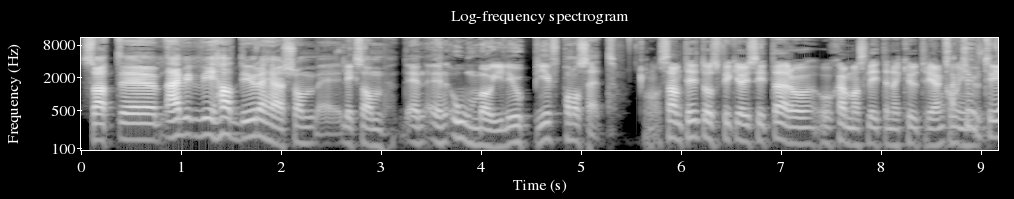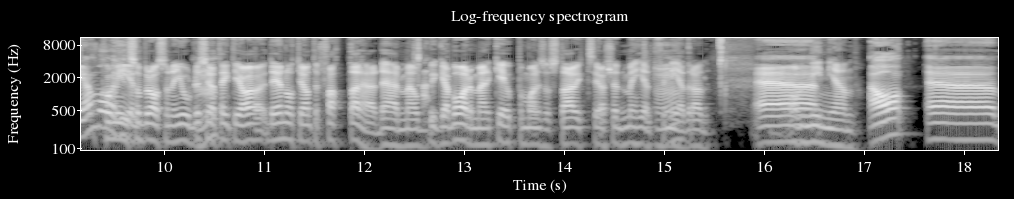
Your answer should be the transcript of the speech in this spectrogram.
så att, eh, nej, vi, vi hade ju det här som eh, liksom en, en omöjlig uppgift på något sätt. Ja, samtidigt då så fick jag ju sitta här och, och skämmas lite när Q3 kom Ja, in. Q3 var kom in helt- Mm. så bra som den gjorde. Så jag tänkte ja, det är något jag inte fattar här. Det här med att bygga varumärke är uppenbarligen så starkt så jag kände mig helt förnedrad av Mm. Eh, ninjan. ja, eh,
